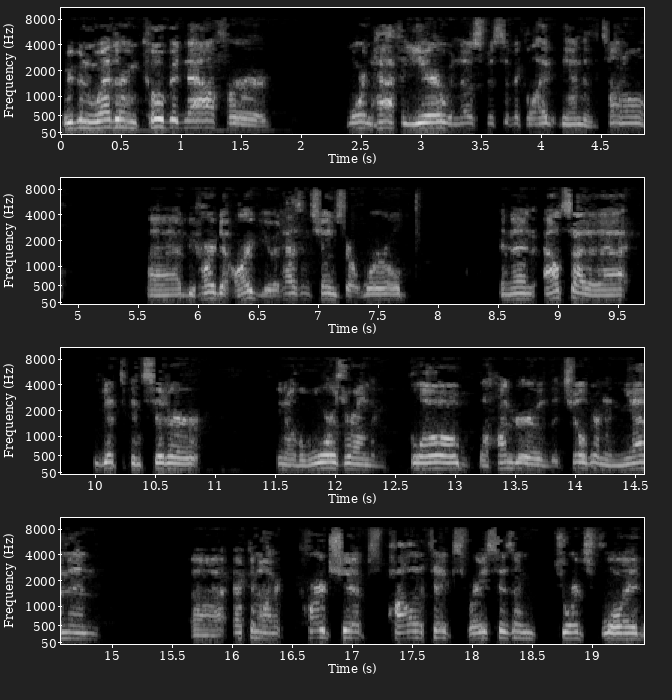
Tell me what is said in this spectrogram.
We've been weathering COVID now for more than half a year with no specific light at the end of the tunnel. Uh, it'd be hard to argue. It hasn't changed our world. And then outside of that, you get to consider, you know, the wars around the globe, the hunger of the children in Yemen, uh, economic hardships, politics, racism, George Floyd,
